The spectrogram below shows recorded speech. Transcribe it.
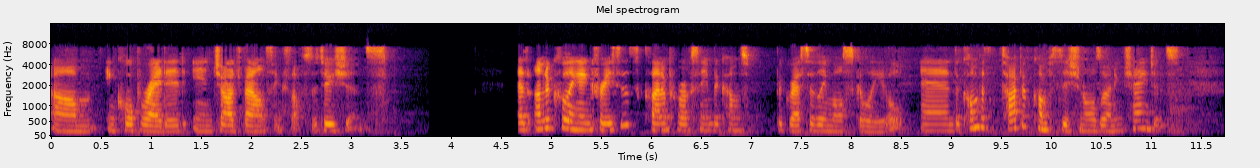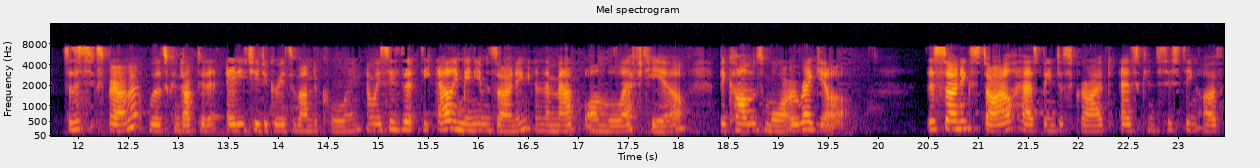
um, incorporated in charge balancing substitutions. As undercooling increases, clinopyroxene becomes progressively more skeletal and the type of compositional zoning changes. So this experiment was conducted at 82 degrees of undercooling and we see that the aluminium zoning in the map on the left here becomes more irregular. This zoning style has been described as consisting of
